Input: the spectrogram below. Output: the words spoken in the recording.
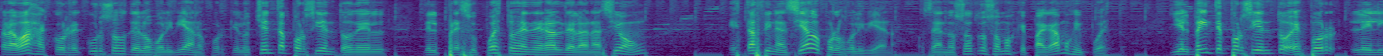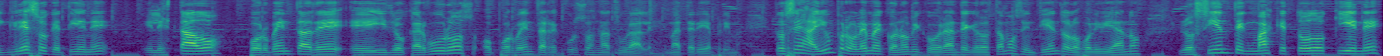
trabaja con recursos de los bolivianos, porque el 80% del, del presupuesto general de la nación está financiado por los bolivianos. O sea, nosotros somos que pagamos impuestos. Y el 20% es por el ingreso que tiene el Estado por venta de eh, hidrocarburos o por venta de recursos naturales, materia prima. Entonces hay un problema económico grande que lo estamos sintiendo los bolivianos, lo sienten más que todo quienes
